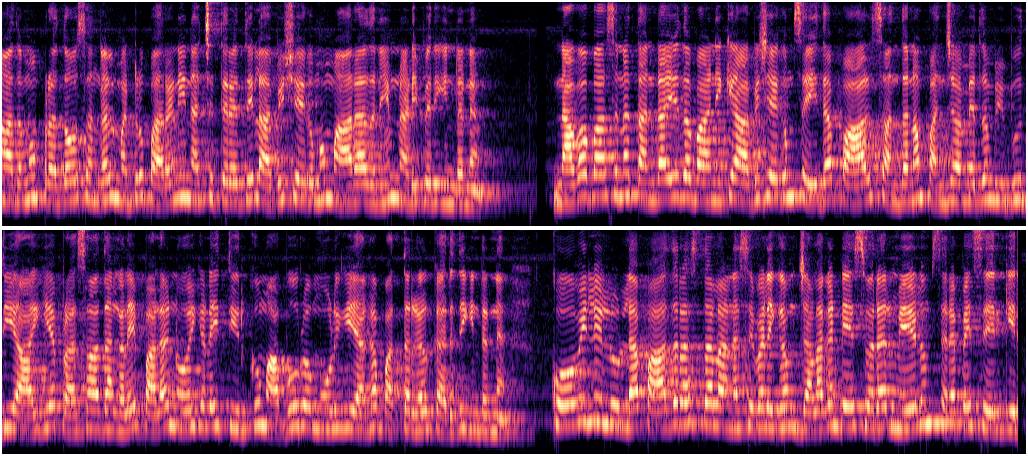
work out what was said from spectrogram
மாதமும் பிரதோஷங்கள் மற்றும் பரணி நட்சத்திரத்தில் அபிஷேகமும் ஆராதனையும் நடைபெறுகின்றன. நவபாசன தண்டாயுதபாணிக்கு அபிஷேகம் செய்த பால் சந்தனம் பஞ்சாமிர்தம் விபூதி ஆகிய பிரசாதங்களை பல நோய்களை தீர்க்கும் அபூர்வ மூலிகையாக பக்தர்கள் கருதுகின்றனர். கோவிலில் உள்ள பாதரஸ்தலான சிவலிங்கம் ஜலகண்டேஸ்வரர் மேலும் சிறப்பை சேர்க்கிறார்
